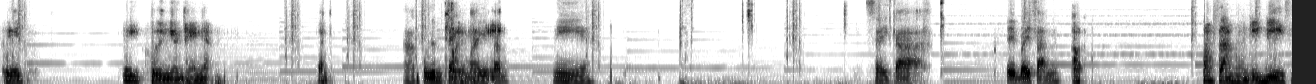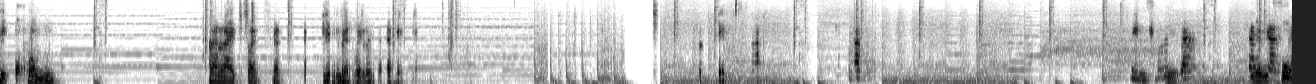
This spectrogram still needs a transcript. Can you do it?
เพชรนี่ปืนอยู่ไหนเนี่ยหาปืนแต่งใหม่แล้วนี่ไงใส่กล้าเอยใบสัน ต้องสั่งของอีกยี่สิบคนอะไรเปิดเปิดกินไปเรื่อยเน้นคุม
